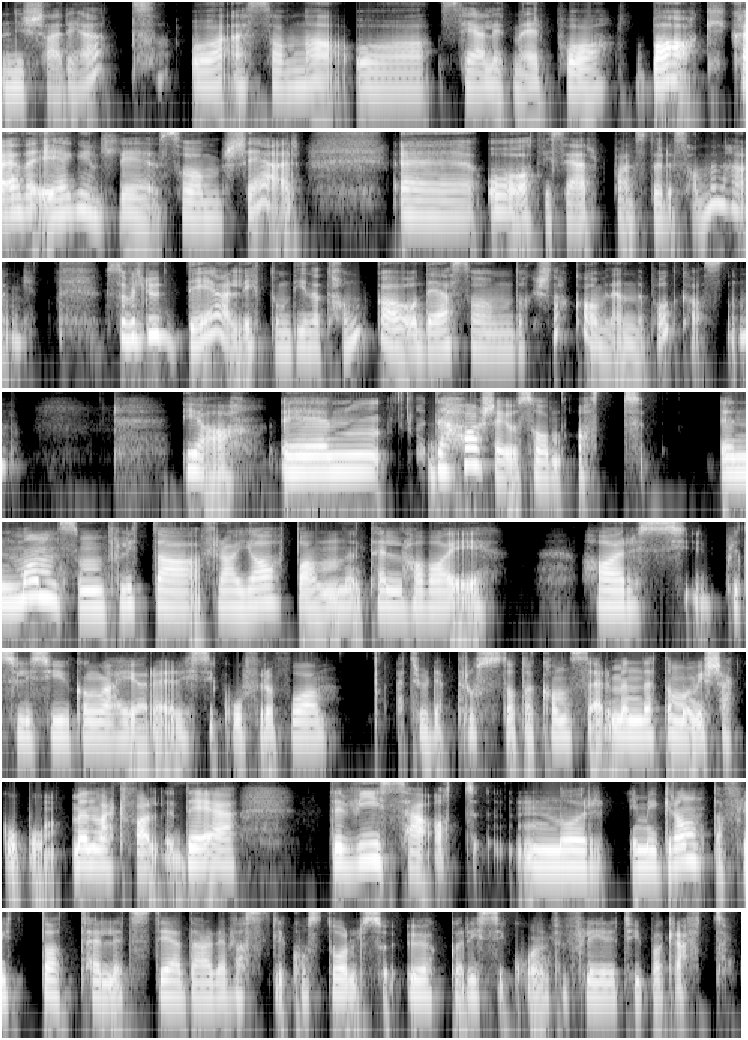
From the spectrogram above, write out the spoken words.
nysgjerrighet, og jeg savna å se litt mer på bak. Hva er det egentlig som skjer? Eh, og at vi ser på en større sammenheng. Så vil du dele litt om dine tanker og det som dere snakker om i denne podkasten? Ja. Eh, det har seg jo sånn at en mann som flytta fra Japan til Hawaii, har plutselig syv ganger høyere risiko for å få jeg tror det er prostatakanser, men dette må vi sjekke opp om. Men i hvert fall, det, det viser seg at når immigranter flytter til et sted der det er vestlig kosthold, så øker risikoen for flere typer kreft.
